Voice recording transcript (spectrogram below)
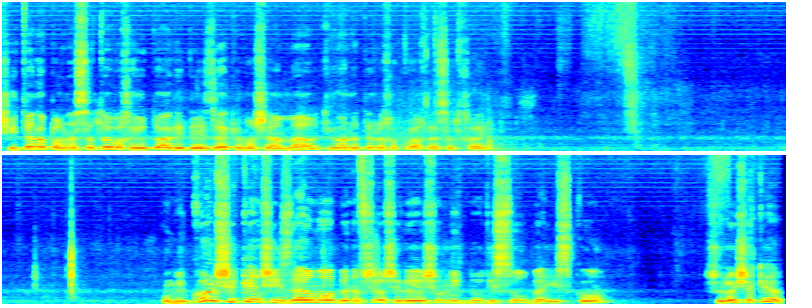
שייתן לו פרנסתו וחיותו על ידי זה, כמו שאמר, כי הוא הנותן לך כוח לעשות חי. ומכל שכן שיזהר מאוד בנפשו שלא יהיה שום נדנוד איסור בעסקו, שלא ישקר.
